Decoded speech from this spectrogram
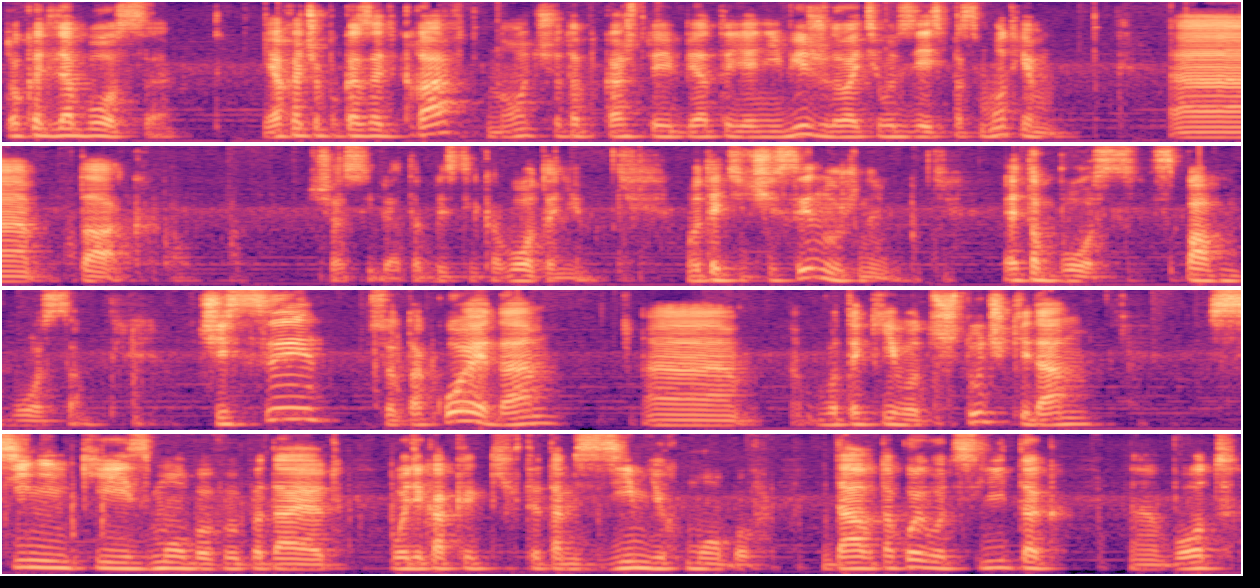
только для босса. Я хочу показать крафт, но что-то пока что, ребята, я не вижу. Давайте вот здесь посмотрим. Э, так. Сейчас, ребята, быстренько. Вот они. Вот эти часы нужны. Это босс, спавн босса. Часы, все такое, да. Э, вот такие вот штучки, да. Синенькие из мобов выпадают. Вроде как каких-то там зимних мобов. Да, вот такой вот слиток вот,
